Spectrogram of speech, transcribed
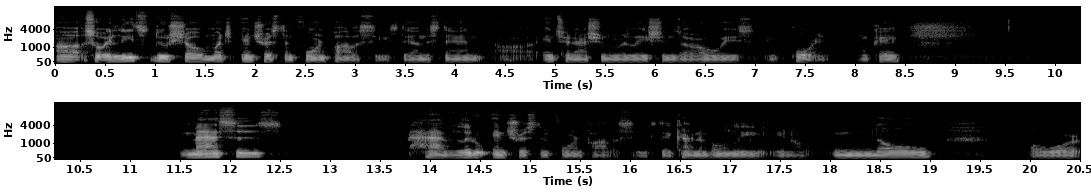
Uh, so elites do show much interest in foreign policies. They understand uh, international relations are always important. Okay. Masses have little interest in foreign policies. They kind of only, you know, know or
